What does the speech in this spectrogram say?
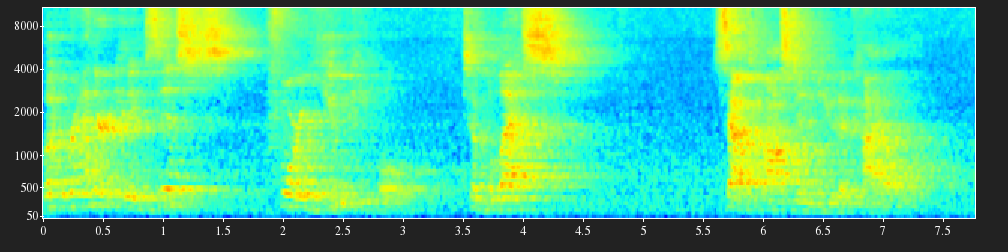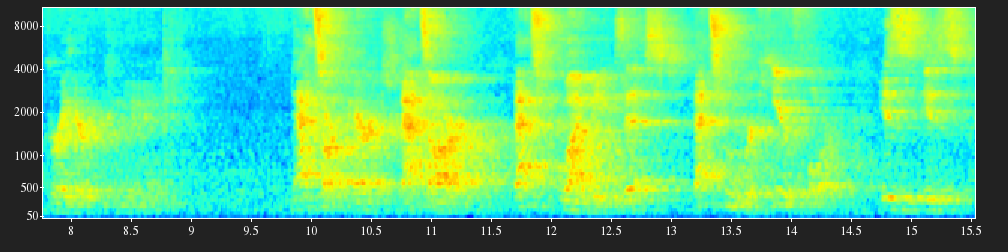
but rather it exists for you people to bless South Austin, Buda, Kyle, greater community. That's our parish. That's our, that's why we exist. That's who we're here for, is, is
